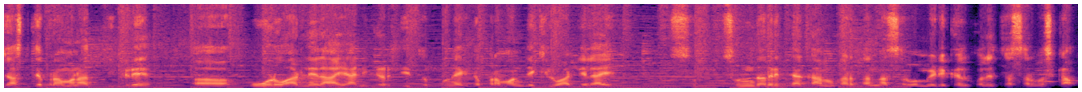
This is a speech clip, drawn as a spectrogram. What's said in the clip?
जास्त प्रमाणात इकडे ओढ वाढलेला आहे आणि गर्दीचं पुन्हा एकदा प्रमाण देखील वाढलेलं आहे. सु- सुंदररित्या काम करताना सर्व मेडिकल कॉलेजचा सर्व स्टाफ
